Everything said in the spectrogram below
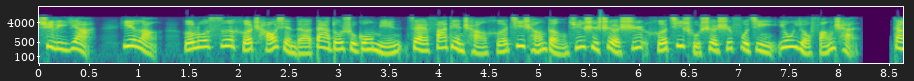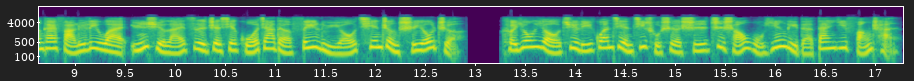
叙利亚、伊朗、俄罗斯和朝鲜的大多数公民在发电厂和机场等军事设施和基础设施附近拥有房产，但该法律例外允许来自这些国家的非旅游签证持有者可拥有距离关键基础设施至少五英里的单一房产。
